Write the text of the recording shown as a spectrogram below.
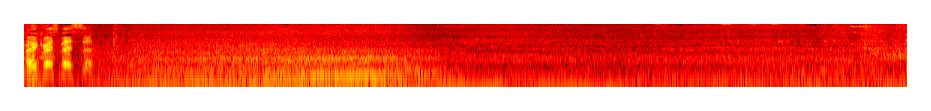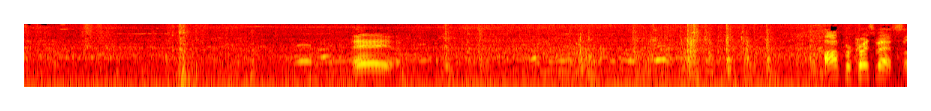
Merry Christmas. Hey. Off for Christmas.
